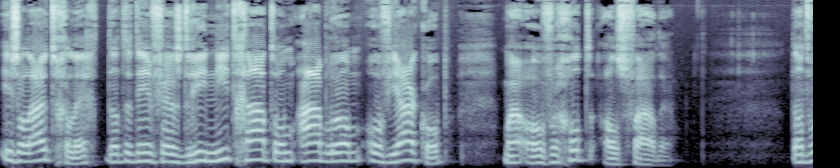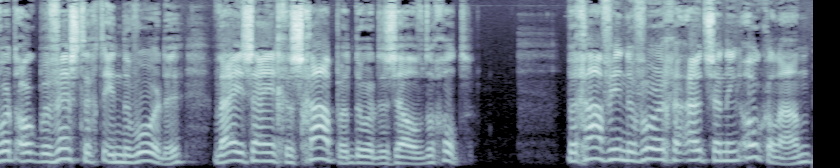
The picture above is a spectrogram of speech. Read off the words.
is al uitgelegd dat het in vers 3 niet gaat om Abraham of Jacob, maar over God als vader. Dat wordt ook bevestigd in de woorden: Wij zijn geschapen door dezelfde God. We gaven in de vorige uitzending ook al aan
